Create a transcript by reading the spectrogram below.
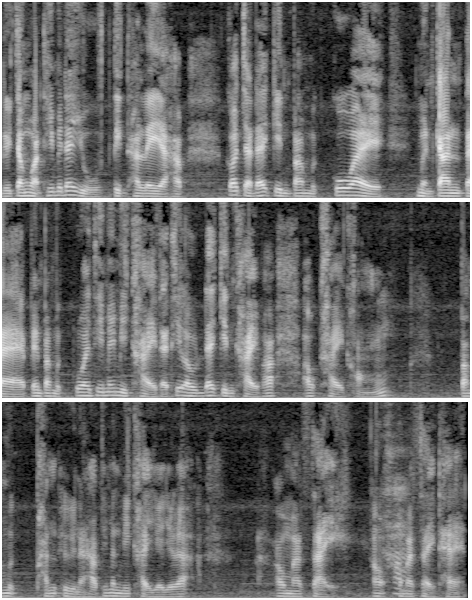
หรือจังหวัดที่ไม่ได้อยู่ติดทะเลครับ ก็จะได้กินปลาหมึกกล้วย เหมือนกันแต่เป็นปลาหมึกกล้วยที่ไม่มีไข่ แต่ที่เราได้กินไข่เพราะเอาไข่ของปลาหมึกพันธุ์อื่นนะครับ ที่มันมีไข่เยอะๆเอามาใส่เอาเอามาใส่แทน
